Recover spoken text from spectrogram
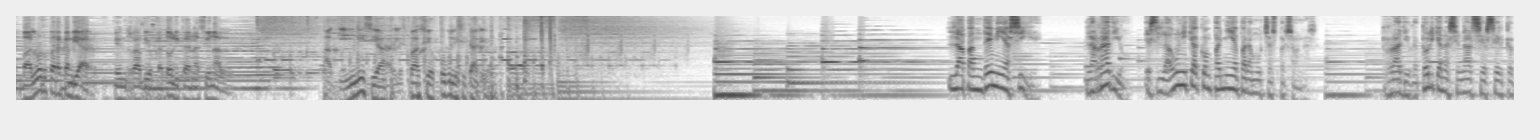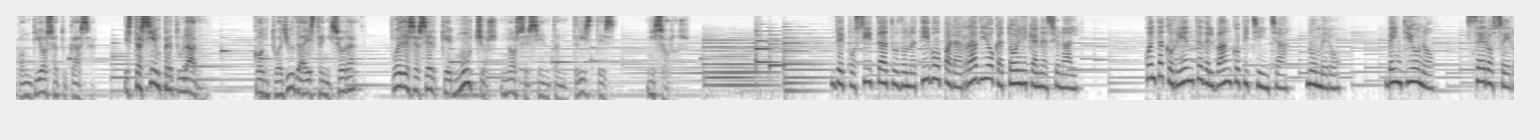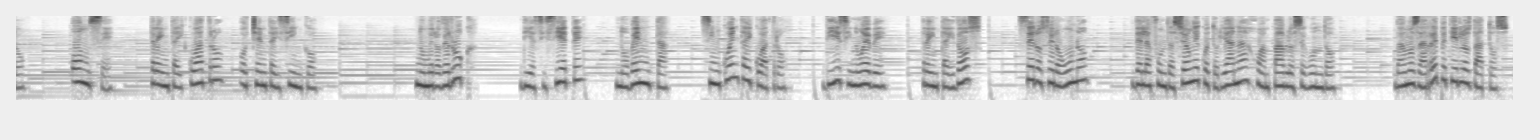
Valor para Cambiar en Radio Católica Nacional. Aquí inicia el espacio publicitario. La pandemia sigue. La radio es la única compañía para muchas personas. Radio Católica Nacional se acerca con Dios a tu casa. Está siempre a tu lado. Con tu ayuda a esta emisora, puedes hacer que muchos no se sientan tristes ni solos. Deposita tu donativo para Radio Católica Nacional. Cuenta corriente del Banco Pichincha, número 21 00 11 34 85. Número de RUC 17 90 54 19 32 001 de la Fundación Ecuatoriana Juan Pablo II. Vamos a repetir los datos.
